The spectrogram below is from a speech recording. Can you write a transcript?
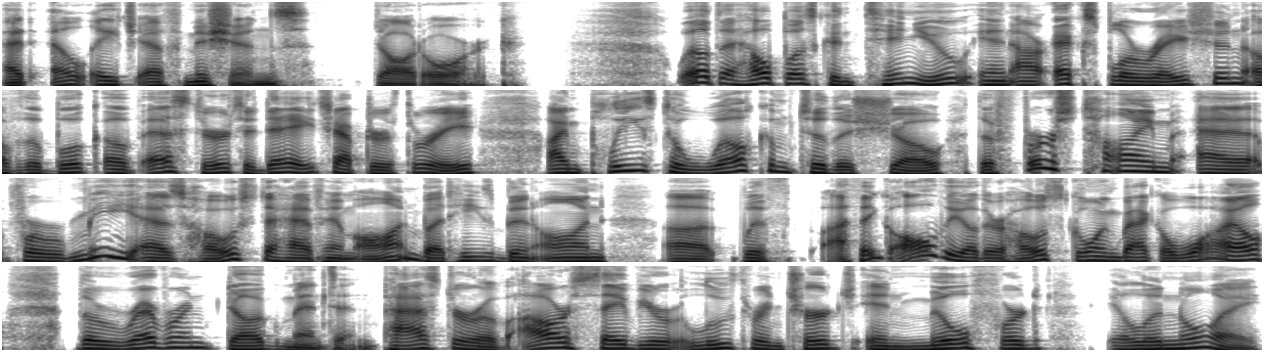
at lhfmissions.org. Well, to help us continue in our exploration of the book of Esther today, chapter 3, I'm pleased to welcome to the show the first time uh, for me as host to have him on, but he's been on uh, with, I think, all the other hosts going back a while, the Reverend Doug Minton, pastor of Our Savior Lutheran Church in Milford, Illinois.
